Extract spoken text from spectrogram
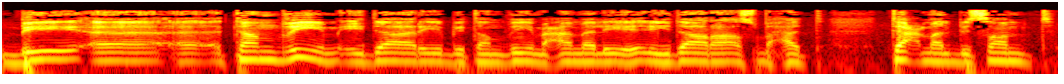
بتنظيم إداري بتنظيم عملي الاداره أصبحت تعمل بصمت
